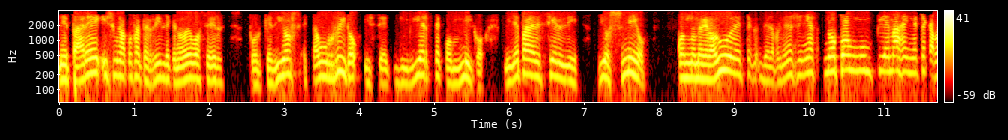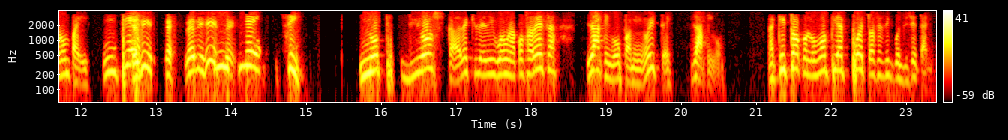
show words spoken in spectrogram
me paré, hice una cosa terrible que no debo hacer, porque Dios está aburrido y se divierte conmigo. Miré para el cielo y dije, Dios mío, cuando me gradúe de, este- de la primera enseñanza, no pongo un pie más en este cabrón país. Un pie. ¿Le dijiste? ¿Le dijiste? Un pie. Sí. No, Dios, cada vez que le digo una cosa de esa, látigo para mí, ¿oíste? Látigo. Aquí estoy con los dos pies puestos hace 57 años.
